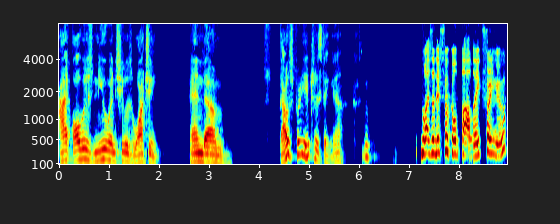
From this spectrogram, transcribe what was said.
I always knew when she was watching. And um, that was pretty interesting. Yeah. Was a difficult public for you?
